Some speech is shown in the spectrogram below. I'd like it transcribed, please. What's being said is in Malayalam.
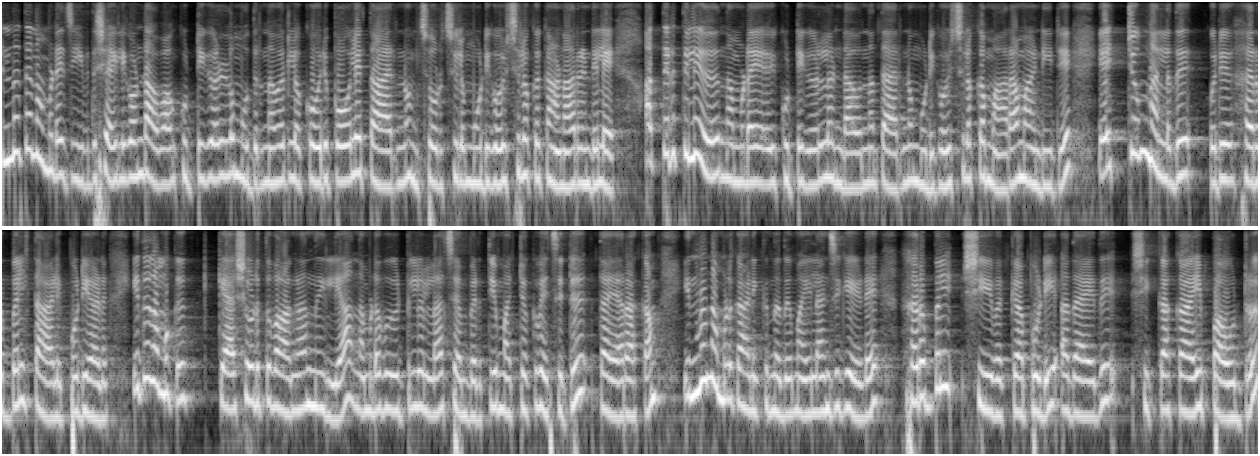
ഇന്നത്തെ നമ്മുടെ ജീവിതശൈലി കൊണ്ടാവാം കുട്ടികളിലും മുതിർന്നവരിലൊക്കെ ഒരുപോലെ താരനും ചൊറിച്ചിലും മുടികൊഴിച്ചിലും ഒക്കെ കാണാറുണ്ടല്ലേ? അത്തരത്തിൽ നമ്മുടെ കുട്ടികളിൽ ഉണ്ടാവുന്ന താരനും മുടികൊഴിച്ചിലൊക്കെ മാറാൻ വേണ്ടിയിട്ട് ഏറ്റവും നല്ലത് ഒരു ഹെർബൽ താളിപ്പൊടിയാണ്. ഇത് നമുക്ക് ക്യാഷ് കൊടുത്ത് വാങ്ങണമെന്നില്ല. നമ്മുടെ വീട്ടിലുള്ള ചെമ്പരത്തിയും മറ്റൊക്കെ വെച്ചിട്ട് തയ്യാറാക്കാം. ഇന്ന് നമ്മൾ കാണിക്കുന്നത് മൈലാഞ്ചികയുടെ ഹെർബൽ ഷീവക്കാപ്പൊടി അതായത് ഷിക്കക്കായി പൗഡർ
